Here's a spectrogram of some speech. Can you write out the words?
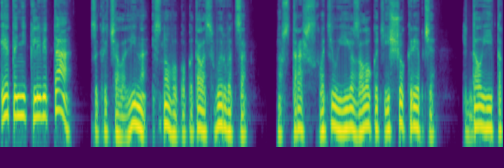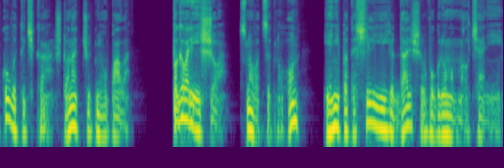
«Это не клевета!» — закричала Лина и снова попыталась вырваться, но страж схватил ее за локоть еще крепче — и дал ей такого тычка, что она чуть не упала. «Поговори еще!» — снова цыкнул он, и они потащили ее дальше в угрюмом молчании.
